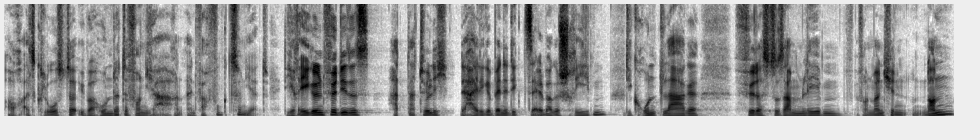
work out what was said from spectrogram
auch als Kloster über hunderte von Jahren einfach funktioniert. Die Regeln für dieses hat natürlich der heilige Benedikt selber geschrieben, die Grundlage für das Zusammenleben von Mönchen und Nonnen.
